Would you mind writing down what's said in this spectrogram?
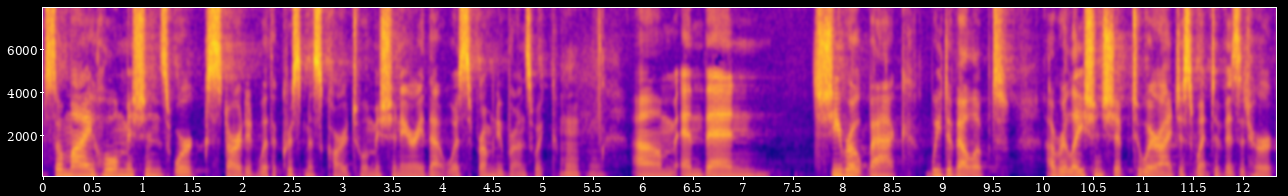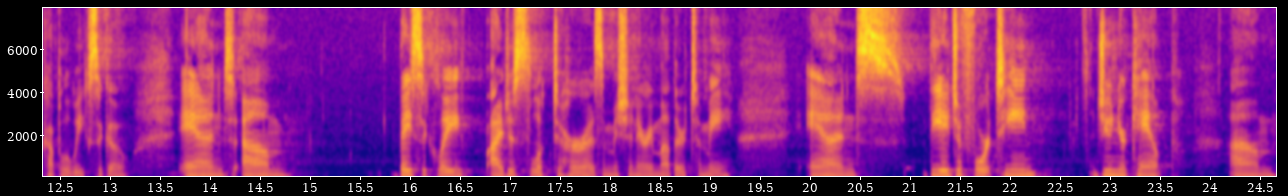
so my whole missions work started with a Christmas card to a missionary that was from New Brunswick. Um, and then she wrote back. We developed a relationship to where I just went to visit her a couple of weeks ago. And um, basically, I just looked to her as a missionary mother to me. And the age of 14, junior camp, um,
